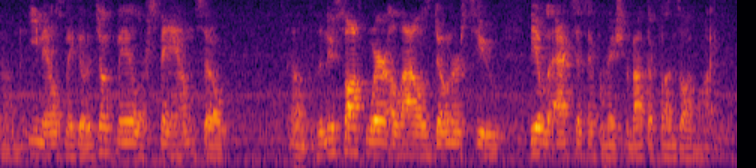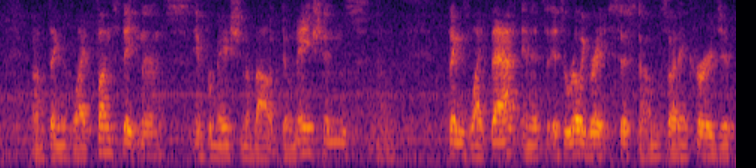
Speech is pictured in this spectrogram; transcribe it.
um, emails may go to junk mail or spam. So um, the new software allows donors to be able to access information about their funds online. Um, things like fund statements, information about donations, um, things like that, and it's it's a really great system. So I'd encourage if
